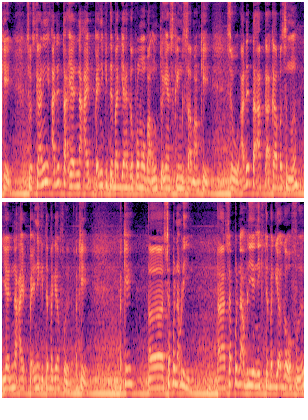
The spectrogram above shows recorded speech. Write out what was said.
Okey. So, sekarang ni ada tak yang nak iPad ni kita bagi harga promo bang untuk yang skrin besar bang? Okey. So, ada tak akak-akak semua yang nak iPad ni kita bagi offer? Okey. Okey. Uh, siapa nak beli? Uh, siapa nak beli yang ni kita bagi harga offer?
